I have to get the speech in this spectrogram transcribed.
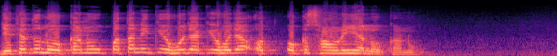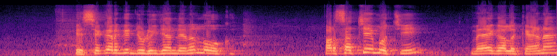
ਜਿੱਥੇ ਤੂੰ ਲੋਕਾਂ ਨੂੰ ਪਤਾ ਨਹੀਂ ਕਿਹੋ ਜਿਹਾ ਕਿਹੋ ਜਿਹਾ ਉਕ- ਉਕਸਾਉਣੀ ਆ ਲੋਕਾਂ ਨੂੰ। ਇਸੇ ਕਰਕੇ ਜੁੜੀ ਜਾਂਦੇ ਨਾ ਲੋਕ। ਪਰ ਸੱਚੇ ਮੁੱਚੀ ਮੈਂ ਇਹ ਗੱਲ ਕਹਿਣਾ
